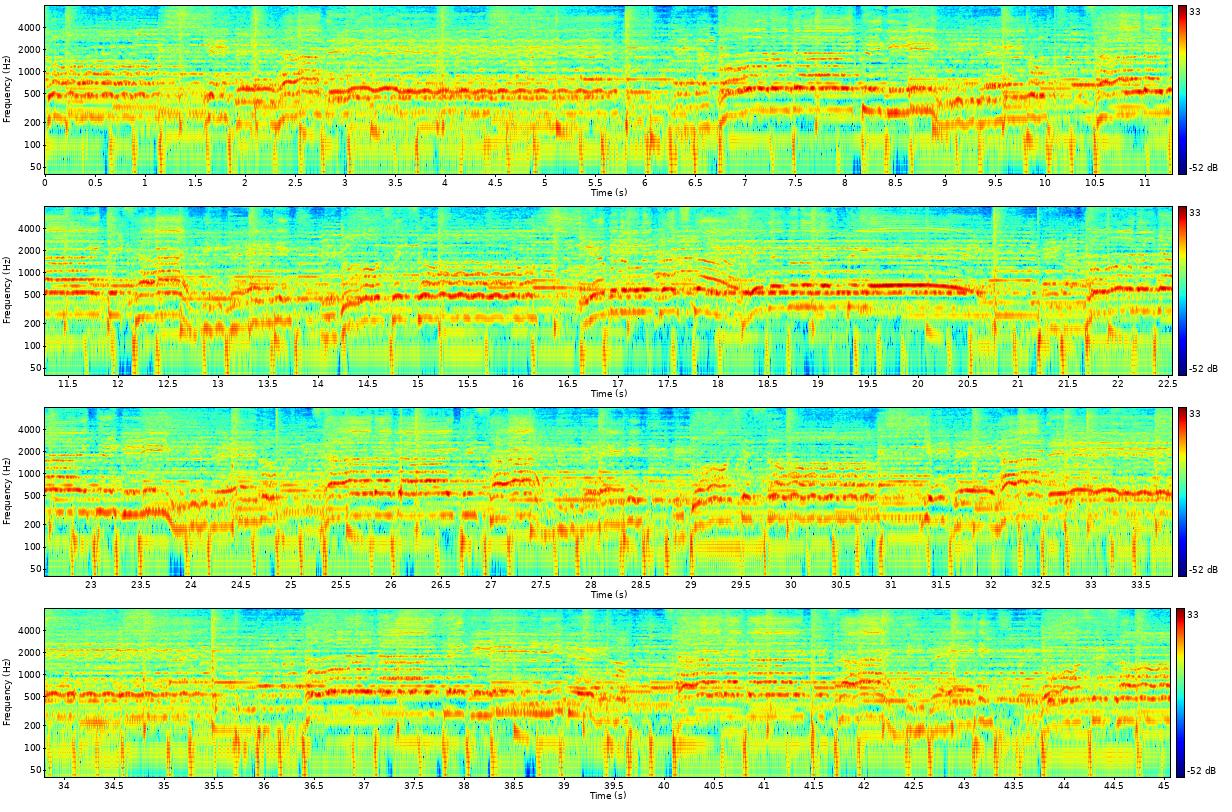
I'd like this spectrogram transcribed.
sos, 앞에서 예배하네. 내가 걸어갈 때 길이 되고 살아갈 때 삶이 되는 그곳에서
